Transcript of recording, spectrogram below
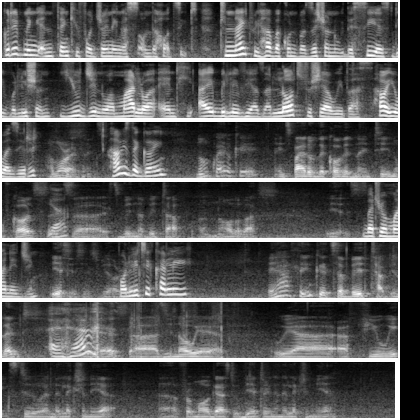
Good evening and thank you for joining us on the hot seat. Tonight we have a conversation with the CS Devolution, Eugene Wamalwa, and he, I believe he has a lot to share with us. How are you, Waziri? I'm all right, thanks. How is the going? No, quite okay. In spite of the COVID-19, of course, Yeah. it's, uh, it's been a bit tough on all of us. Yes. But you're managing. yes, yes, yes. We are all right. Politically, Yeah, I think it's a bit turbulent. uh-huh. Yes. Uh, as you know, we're, we are a few weeks to an election year. Uh, from August, we'll be entering an election year.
